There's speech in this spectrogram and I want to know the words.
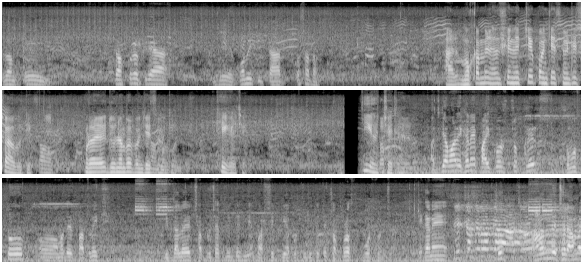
এবং এই চক্রক্রিয়া যে কমিটি তার কোষাধ্যক্ষ। আর মোকাম্মেল হোসেন হচ্ছে পঞ্চায়েত সমিতির সভাপতি? সভাপতি। ওরা দু নম্বর পঞ্চায়েত সমিতি। ঠিক আছে। কি হচ্ছে এটা? আজকে আমার এখানে পাইকর চক্রের সমস্ত আমাদের প্রাথমিক বিদ্যালয়ের ছাত্রছাত্রীদের নিয়ে বার্ষিক ক্রিয়া প্রতিযোগিতাতে চক্র স্পোর্ট হচ্ছে। এখানে খুব আনন্দের ছেলে আমরা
